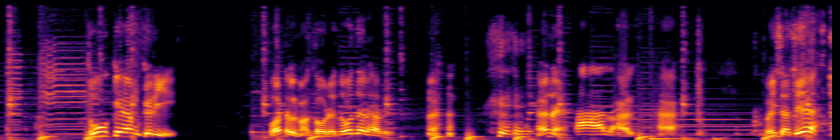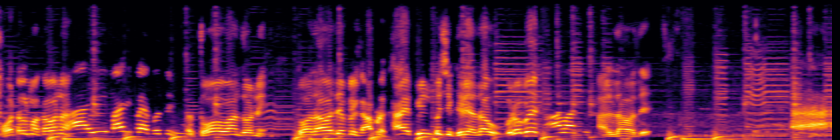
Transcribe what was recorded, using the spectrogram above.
તું કેમ કરી? હોટલમાં ખવરે તો વધારે સારું. હે ને? હાલ. હાલ હા. પૈસા છે? હોટલમાં ખાવાના? હા એ મારી પાસે બધું તો વાંધો નહીં. તો દાવા દે પછી આપણે ખાઈ પીને પછી ઘરે જાવું બરોબર? હાલ દાવા દે. આ.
